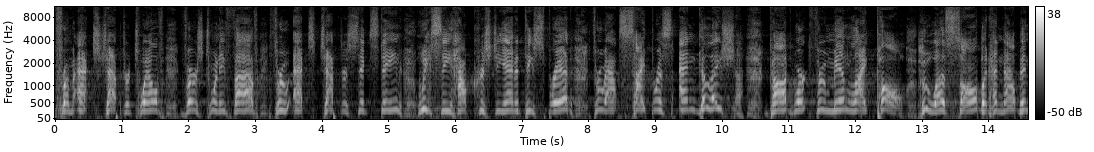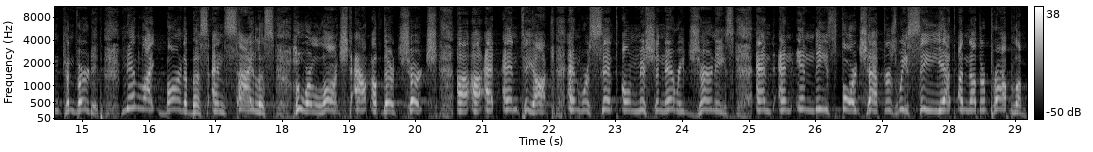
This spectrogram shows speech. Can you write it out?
from Acts chapter 12, verse 25 through Acts chapter 16, we see how Christianity spread throughout Cyprus and Galatia. God worked through men like Paul, who was Saul but had now been converted, men like Barnabas and Silas, who were launched out of their church uh, uh, at Antioch and were sent on missionary journeys. And, and in these four chapters, we see yet another problem.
